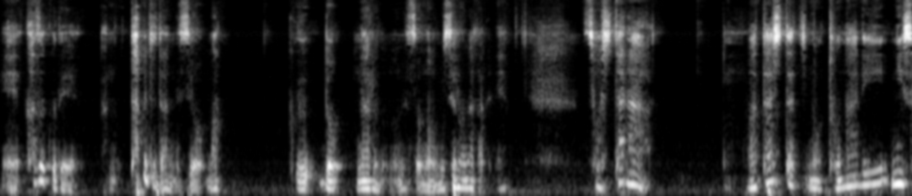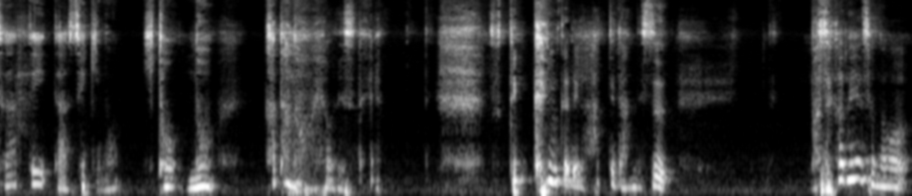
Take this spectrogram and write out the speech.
えー、家族であの食べてたんですよ、マックドナルドのね、その店の中でね。そしたら、私たちの隣に座っていた席の人の肩の上をですね、でっかいムカデが張ってたんです。まさかね、その、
